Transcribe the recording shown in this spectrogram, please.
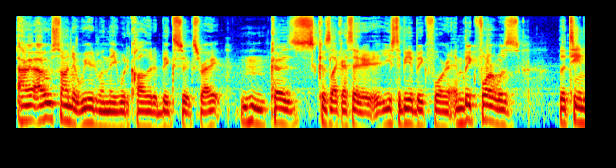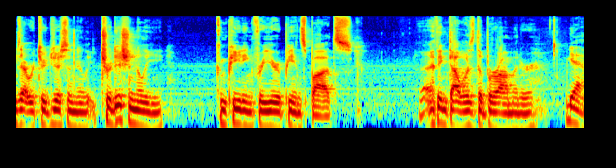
I, I always found it weird when they would call it a big six, right? Because, like I said, it, it used to be a big four, and big four was the teams that were traditionally traditionally competing for European spots. I think that was the barometer Yeah,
